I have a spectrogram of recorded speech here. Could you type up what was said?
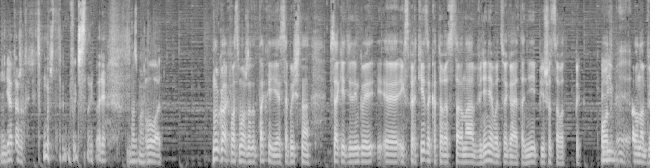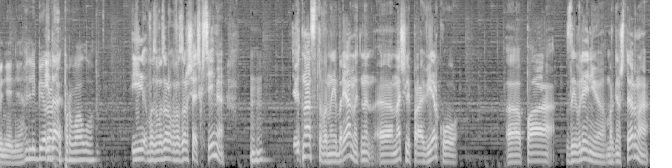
Я тоже, кстати, думаю, что так будет, честно говоря. Возможно. Вот. Ну как, возможно, это так и есть. Обычно всякие эти лингви э, экспертизы, которые сторона обвинения выдвигает, они пишутся вот под Ли- э, сторону обвинения. Либерафу И да. порвало. И воз- воз- возвращаясь к теме, Мгм. 19 ноября э, начали проверку э, по заявлению Моргенштерна,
